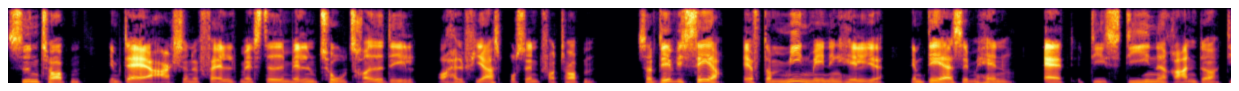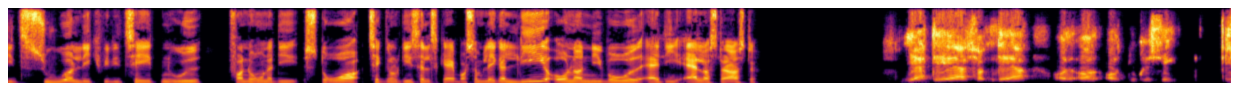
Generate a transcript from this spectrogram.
siden toppen, jamen der er aktierne faldet med et sted mellem to tredjedel og 70 procent fra toppen. Så det vi ser, efter min mening, Helge, jamen det er simpelthen, at de stigende renter, de suger likviditeten ud for nogle af de store teknologiselskaber, som ligger lige under niveauet af de allerstørste? Ja, det er sådan, det er. Og, og, og du kan se, de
